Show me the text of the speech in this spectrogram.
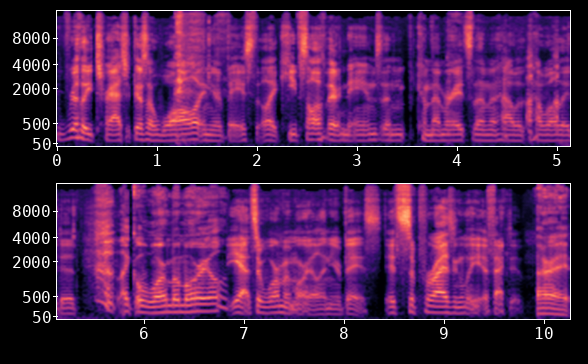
really tragic. There's a wall in your base that like keeps all of their names and commemorates them and how how well they did. like a war memorial. Yeah, it's a war memorial in your base. It's surprisingly effective. All right,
